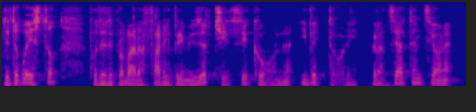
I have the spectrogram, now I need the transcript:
Detto questo, potete provare a fare i primi esercizi con i vettori. Grazie all'attenzione.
